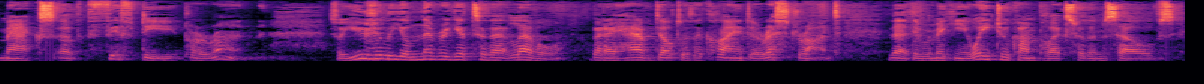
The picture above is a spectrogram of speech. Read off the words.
max of 50 per run. So usually you'll never get to that level, but I have dealt with a client, a restaurant, that they were making it way too complex for themselves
